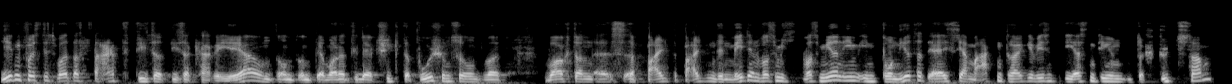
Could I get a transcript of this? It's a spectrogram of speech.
Jedenfalls, das war der Start dieser, dieser Karriere und, und, und der war natürlich ein geschickter Bursch und so und war, war auch dann äh, bald, bald in den Medien. Was mich, was mir an ihm imponiert hat, er ist sehr markentreu gewesen. Die ersten, die ihn unterstützt haben,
